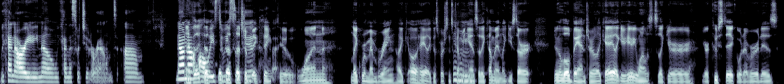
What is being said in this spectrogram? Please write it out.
we kind of already know. and We kind of switch it around. Um, now And not like always do like we that's such a it, big thing but too. One, like remembering, like, oh hey, like this person's coming hmm in, so they come in, like you start doing a little banter, like, hey, like you're here, you want to listen to like your your acoustic or whatever it is.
